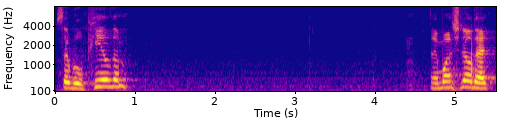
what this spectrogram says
So we'll peel them. And I want you to know that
